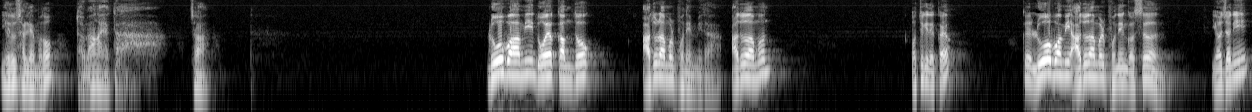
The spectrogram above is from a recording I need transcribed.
예루살렘으로 도망하였다. 자, 르호보암이 노역 감독 아도람을 보냅니다. 아도람은 어떻게 될까요? 그 르호보암이 아도람을 보낸 것은 여전히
